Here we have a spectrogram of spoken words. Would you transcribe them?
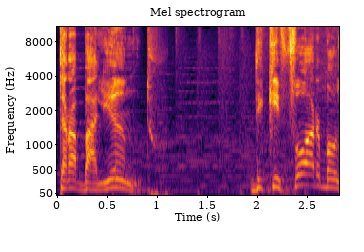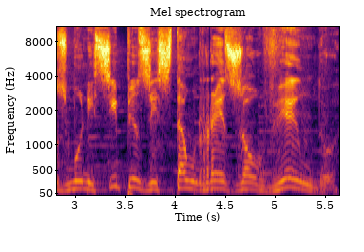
trabalhando? De que forma os municípios estão resolvendo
